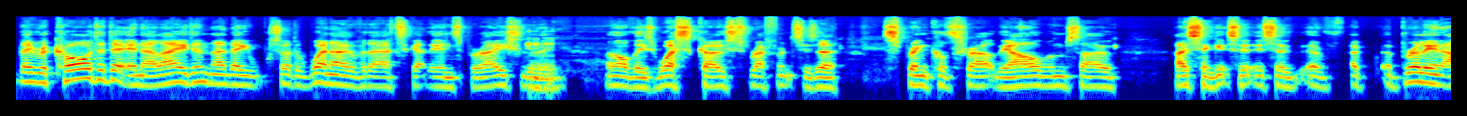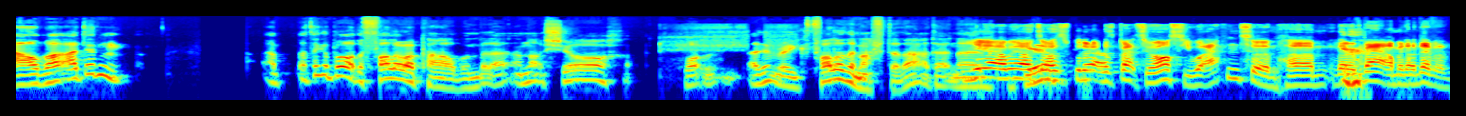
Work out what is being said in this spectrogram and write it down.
they recorded it in la didn't they they sort of went over there to get the inspiration mm-hmm. and, and all these west coast references are sprinkled throughout the album so I think it's a, it's a, a, a brilliant album. I didn't. I, I, think I bought the follow up album, but I'm not sure what. I didn't really follow them after that. I don't know. Yeah, I mean, I, I, was, I was about to ask you what happened to them. Um, they're about. I mean, I've never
